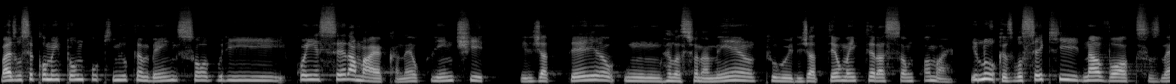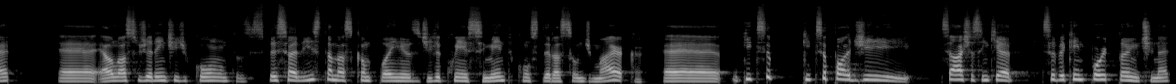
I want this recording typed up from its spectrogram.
mas você comentou um pouquinho também sobre conhecer a marca, né? O cliente ele já ter um relacionamento, ele já ter uma interação com a marca. E Lucas, você que na Voxus, né, é, é, o nosso gerente de contas, especialista nas campanhas de reconhecimento e consideração de marca, é, o que, que, você, que, que você pode, que você acha assim que, é, que você vê que é importante, né?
